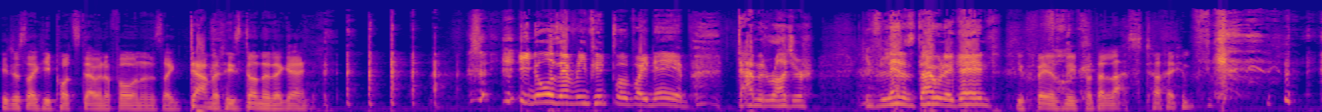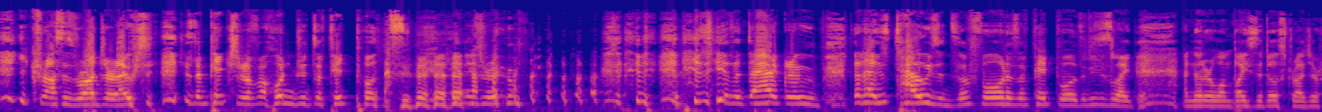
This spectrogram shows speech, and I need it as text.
He just like he puts down a phone and is like, "Damn it, he's done it again." He knows every pit bull by name. Damn it, Roger! You've let us down again. You failed me for the last time. He crosses Roger out. Just a picture of hundreds of pit bulls in his room. he has a dark room that has thousands of photos of pit bulls, and he's just like, another one bites the dust, Roger.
